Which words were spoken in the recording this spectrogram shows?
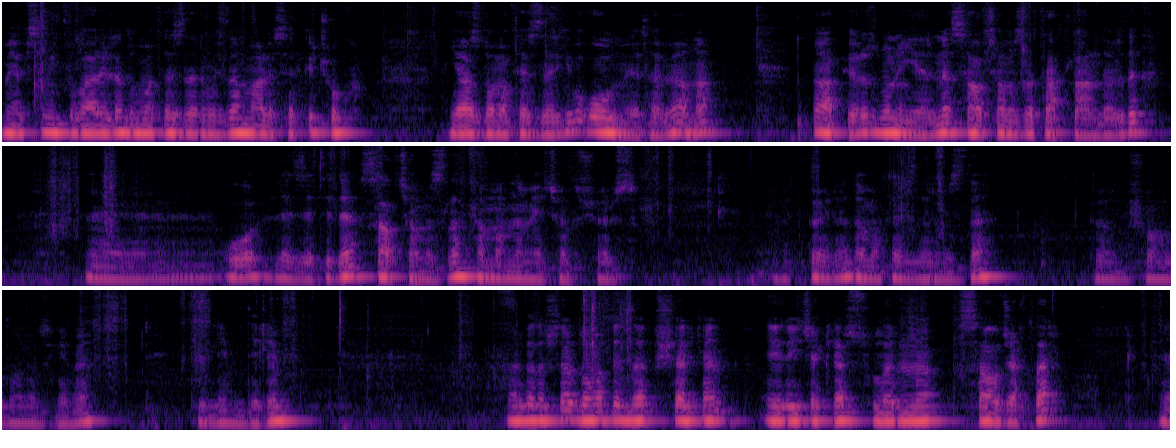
mevsim itibariyle domateslerimizden maalesef ki çok yaz domatesleri gibi olmuyor tabi ama ne yapıyoruz? Bunun yerine salçamızla tatlandırdık. Ee, o lezzeti de salçamızla tamamlamaya çalışıyoruz. Evet böyle domateslerimiz de görmüş olduğunuz gibi dilim dilim. Arkadaşlar domatesler pişerken eriyecekler. Sularını salacaklar. Ee,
